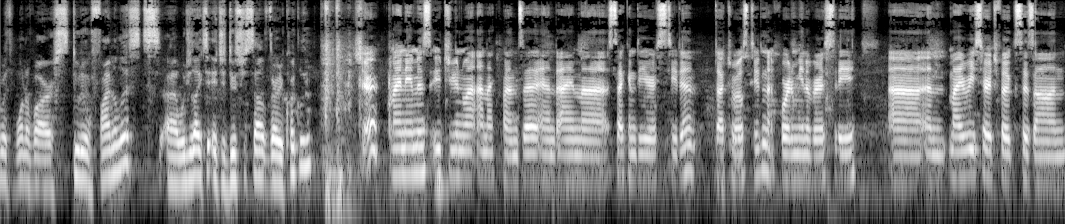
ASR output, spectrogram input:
with one of our student finalists. Uh, would you like to introduce yourself very quickly? Sure. My name is Ujunwa Anakwanza, and I'm a second year student, doctoral student at Fordham University. Uh, and my research focuses on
